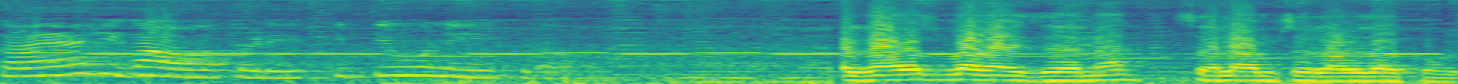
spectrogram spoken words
काय आहे गावाकडे? किती ऊन आहे इकडं? गावच बघायचं आहे ना. चला आमचं गाव दाखवू.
